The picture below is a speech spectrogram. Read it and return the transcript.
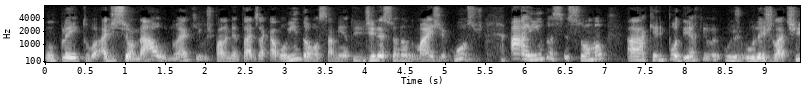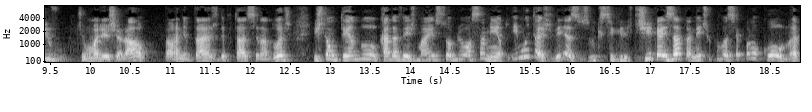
um pleito adicional, não é, que os parlamentares acabam indo ao orçamento e direcionando mais recursos, ainda se somam àquele poder que o, o, o legislativo, de uma maneira geral, parlamentares, deputados senadores, estão tendo cada vez mais sobre o orçamento. E muitas vezes o que se critica é exatamente o que você colocou, não é?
